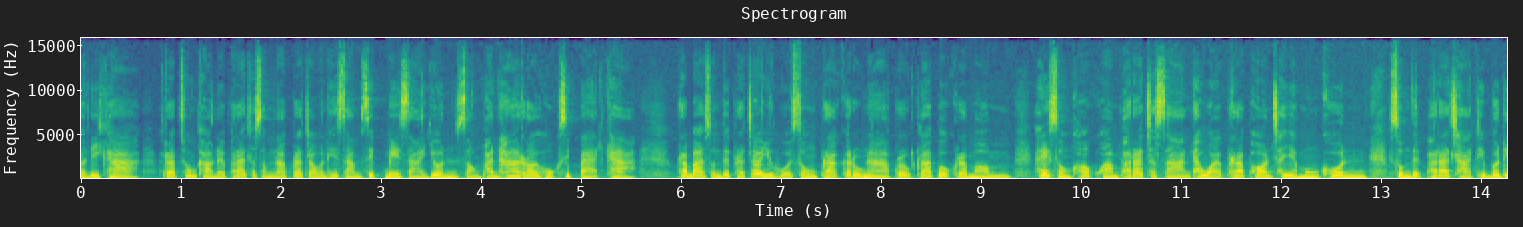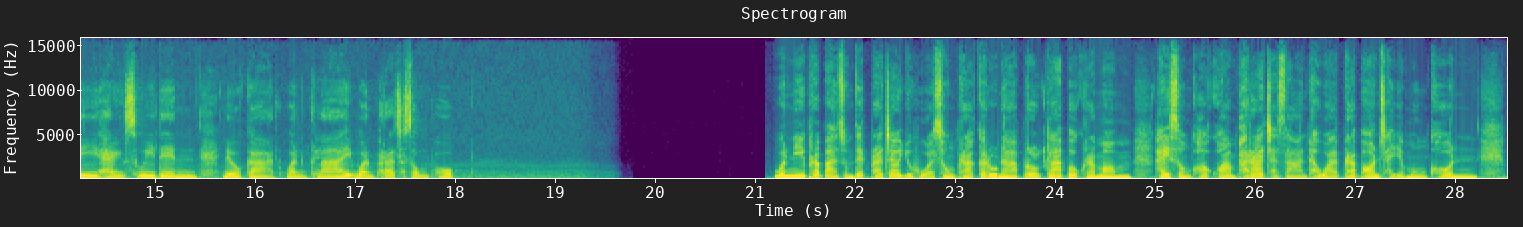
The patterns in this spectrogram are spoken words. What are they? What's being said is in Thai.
สวัสดีค่ะ รับชมข่าวในพระราชสำนักประจำวันที่ 30 เมษายน 2568 ค่ะ พระบาทสมเด็จพระเจ้าอยู่หัวทรงพระกรุณาโปรดเกล้าโปรดกระหม่อม ให้ส่งข้อความพระราชสารถวายพระพรชัยมงคล สมเด็จพระราชาธิบดีแห่งสวีเดนในโอกาสวันคล้ายวันพระราชสมภพ วันนี้พระบาทสมเด็จพระเจ้าอยู่หัวทรงพระกรุณาโปรดเกล้าโปรดกระหม่อม ให้ส่งข้อความพระราชสารถวายพระพรชัยมงคล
